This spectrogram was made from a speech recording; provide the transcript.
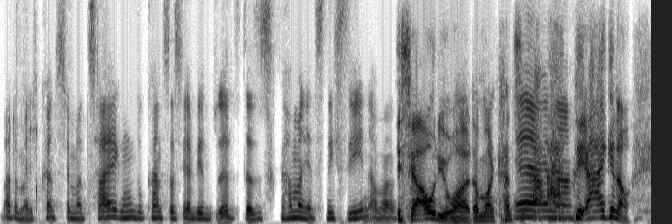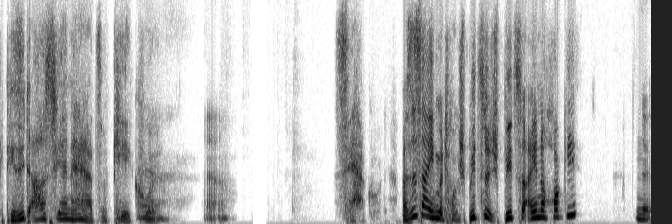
Warte mal, ich könnte es dir mal zeigen. Du kannst das ja, das kann man jetzt nicht sehen, aber. Ist ja Audio halt, aber man kann es. Ja, ah, genau. Ah, okay, ah, genau. Die sieht aus wie ein Herz. Okay, cool. Ja, ja. Sehr gut. Was ist eigentlich mit Hockey? Spielst du, spielst du eigentlich noch Hockey? Nö.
